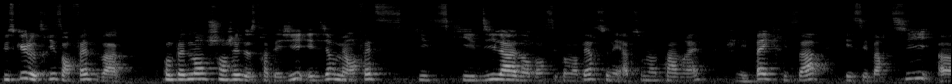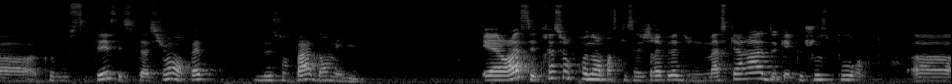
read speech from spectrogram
puisque l'autrice en fait va complètement changer de stratégie et dire mais en fait ce qui est dit là dans, ces commentaires, ce n'est absolument pas vrai. Je n'ai pas écrit ça. Et ces parties euh, que vous citez, ces citations, en fait, ne sont pas dans mes livres. Et alors là, c'est très surprenant parce qu'il s'agirait peut-être d'une mascarade, de quelque chose pour euh,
